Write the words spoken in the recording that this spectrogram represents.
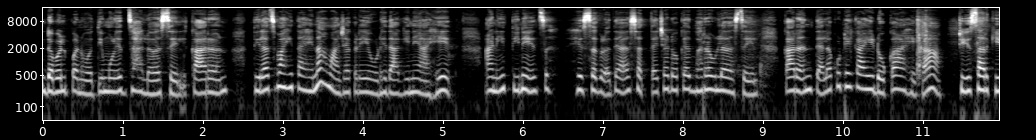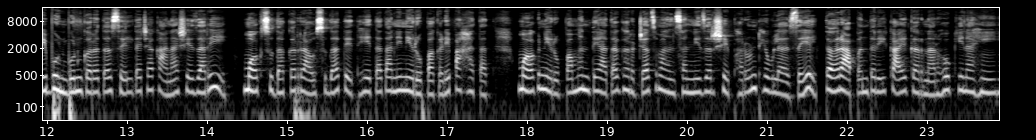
डबल पनवतीमुळेच झालं असेल. कारण तिलाच माहीत आहे ना माझ्याकडे एवढे दागिने आहेत आणि तिनेच हे सगळं त्या सत्याच्या डोक्यात भरवलं असेल. कारण त्याला कुठे काही डोकं आहे का? ती सारखी भुणभुण करत असेल त्याच्या कानाशेजारी. मग सुधाकर राव सुद्धा तेथे येतात आणि निरूपाकडे पाहतात. मग निरूपा म्हणते आता घरच्याच माणसांनी जर शेफारून ठेवलं असेल तर आपण तरी काय करणार हो की नाही?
